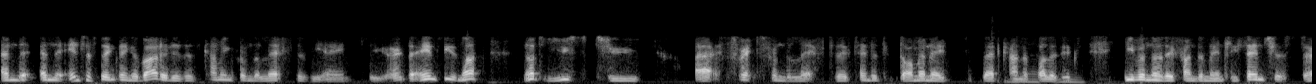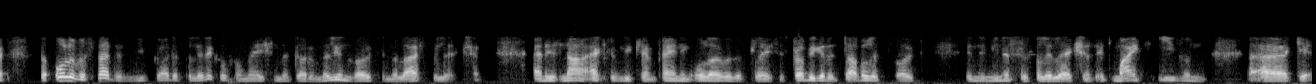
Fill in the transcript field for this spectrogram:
And the, and the interesting thing about it is it's coming from the left of the ANC. Right? The ANC is not not used to uh, threats from the left. They've tended to dominate that kind of politics, even though they're fundamentally centrist. So all of a sudden, you've got a political formation that got a million votes in the last election and is now actively campaigning all over the place. It's probably going to double its vote in the municipal elections. It might even uh, get,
